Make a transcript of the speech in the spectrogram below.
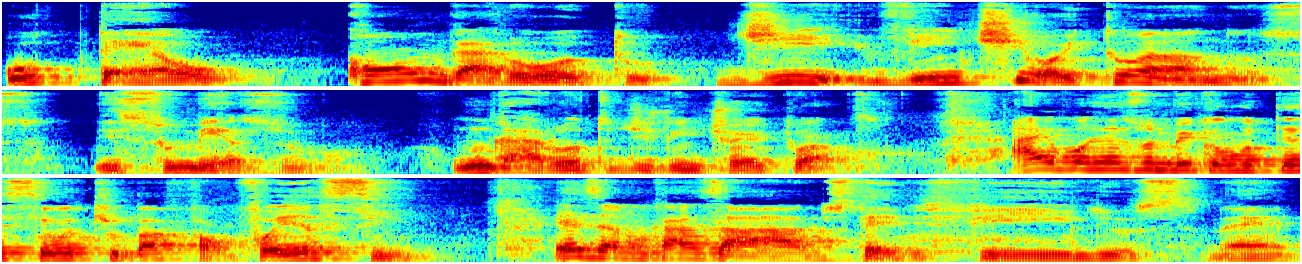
o Theo com um garoto de 28 anos. Isso mesmo. Um garoto de 28 anos. Aí eu vou resumir o que aconteceu aqui o bafão. Foi assim. Eles eram casados, teve filhos, né?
